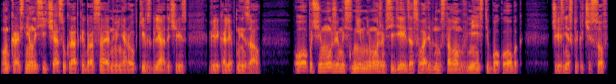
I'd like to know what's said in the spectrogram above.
Он краснел и сейчас, украдкой бросая на меня робкие взгляды через великолепный зал. О, почему же мы с ним не можем сидеть за свадебным столом вместе, бок о бок? Через несколько часов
